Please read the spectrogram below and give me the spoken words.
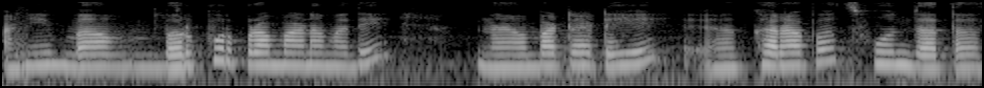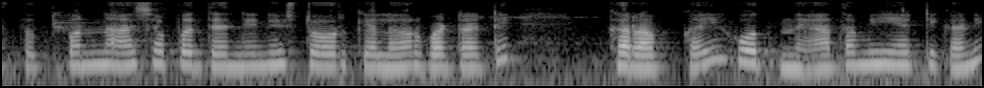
आणि ब भरपूर प्रमाणामध्ये बटाटे हे खराबच होऊन जात असतात. पण अशा पद्धतीने स्टोअर केल्यावर बटाटे खराब काही होत नाही. आता मी या ठिकाणी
